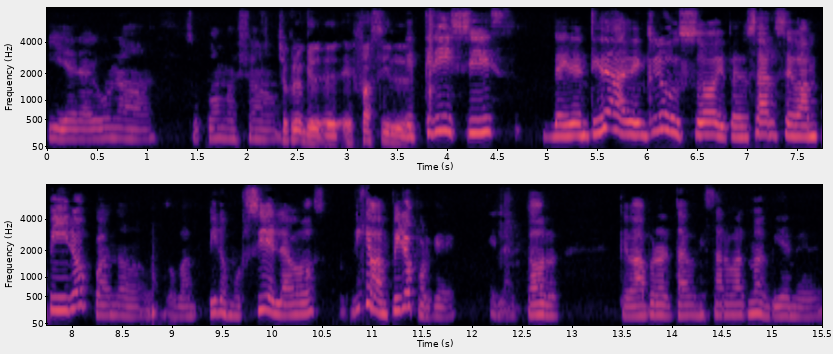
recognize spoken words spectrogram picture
y en algunos, supongo yo, Yo creo que eh, es fácil... de crisis de identidad incluso y pensarse vampiros cuando o vampiros murciélagos dije vampiros porque el actor que va a protagonizar Batman viene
